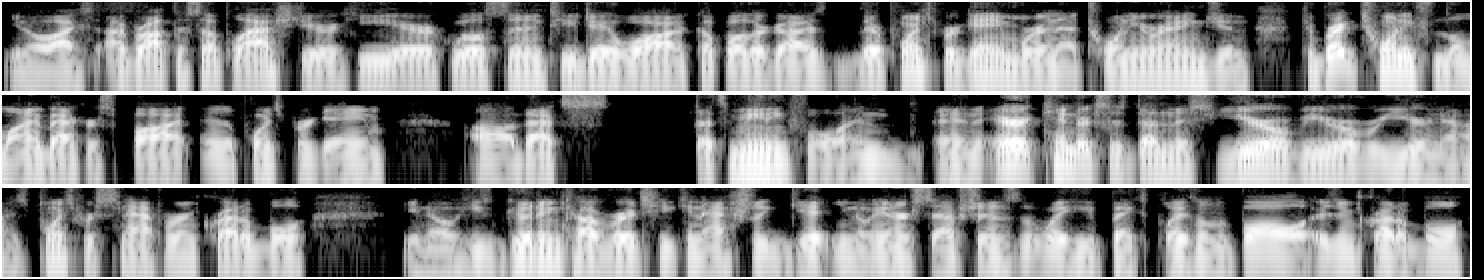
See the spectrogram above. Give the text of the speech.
You know, I, I brought this up last year. He, Eric Wilson, TJ Watt, a couple other guys, their points per game were in that 20 range. And to break 20 from the linebacker spot and the points per game, uh, that's that's meaningful. And and Eric Kendricks has done this year over year over year now. His points per snap are incredible. You know, he's good in coverage. He can actually get, you know, interceptions. The way he makes plays on the ball is incredible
